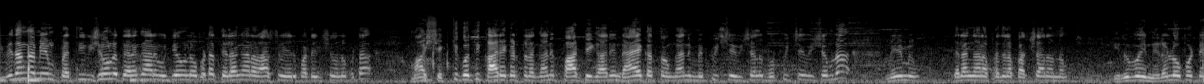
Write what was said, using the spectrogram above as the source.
ఈ విధంగా మేము ప్రతి విషయంలో తెలంగాణ ఉద్యమం లోపల తెలంగాణ రాష్ట్రం ఏర్పడే విషయం లోపల మా శక్తి కొద్ది కార్యకర్తలకు కానీ పార్టీ కానీ నాయకత్వం కానీ మెప్పించే విషయంలో ఒప్పించే విషయంలో మేము తెలంగాణ ప్రజల పక్షాన ఉన్నాం. ఇరవై నెలల పట్టే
